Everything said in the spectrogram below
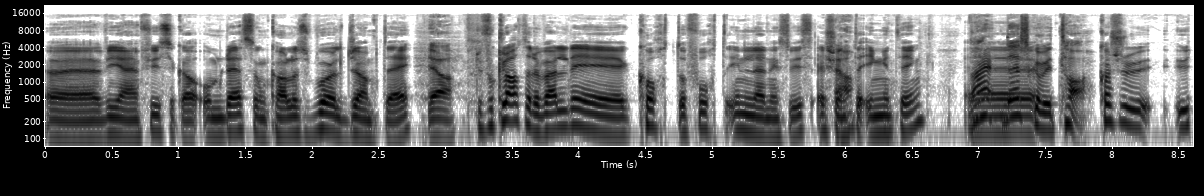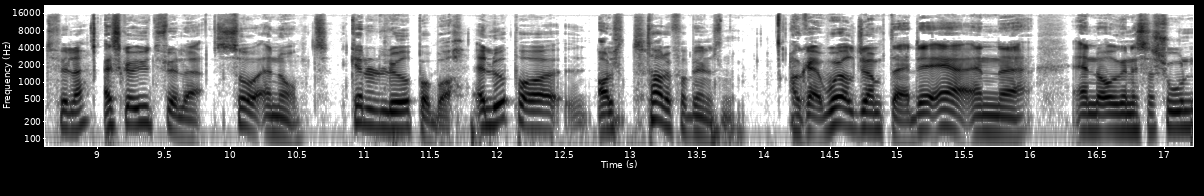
uh, via en fysiker om det som kalles World Jump Day. Ja. Du forklarte det veldig kort og fort innledningsvis. Jeg skjønte ingenting. Nei, det skal vi ta. Kan du utfylle? Jeg skal utfylle så enormt. Hva er det du lurer på, Bård? Jeg lurer på Alt. Ta det fra begynnelsen. Ok, World Jump Day det er en, eh, en organisasjon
